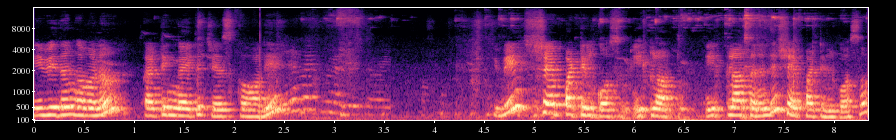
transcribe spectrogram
ఈ విధంగా మనం కటింగ్ అయితే చేసుకోవాలి. ఇవి షేప్ పట్టీల కోసం ఈ క్లాత్. ఈ క్లాత్ అనేది షేప్ పట్టీల కోసం.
